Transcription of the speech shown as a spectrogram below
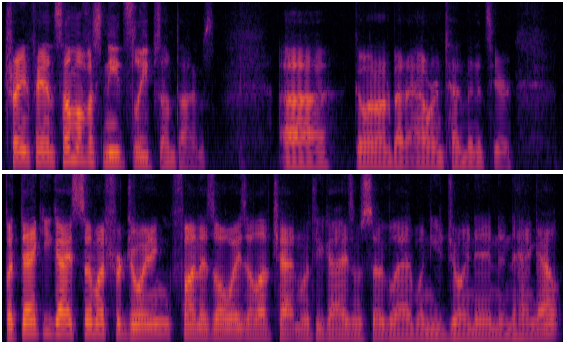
Train fans, some of us need sleep sometimes. Uh, going on about an hour and ten minutes here. But thank you guys so much for joining. Fun as always. I love chatting with you guys. I'm so glad when you join in and hang out.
